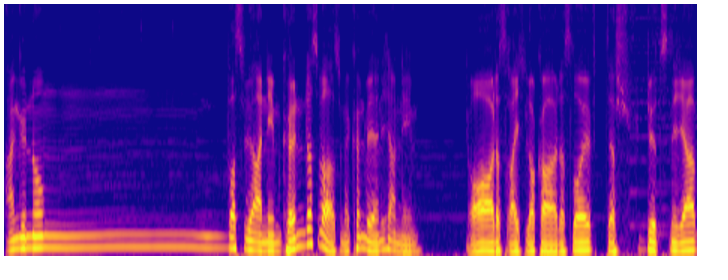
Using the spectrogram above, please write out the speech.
angenommen, was wir annehmen können. Das war's. Mehr können wir ja nicht annehmen. Oh, das reicht locker. Das läuft. Das stürzt nicht ab.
